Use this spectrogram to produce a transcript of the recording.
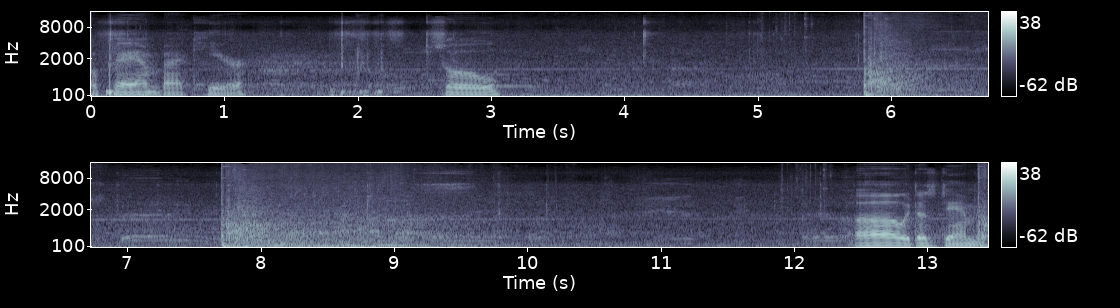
Okay, I'm back here. So. Oh, it does damage.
